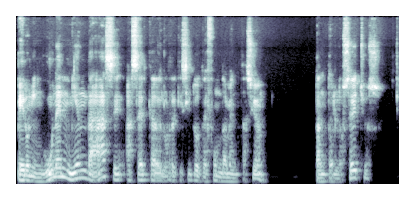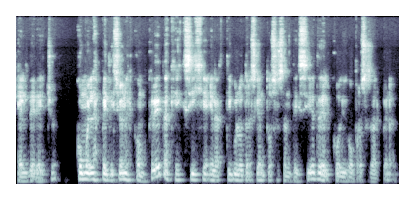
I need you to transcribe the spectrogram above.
Pero ninguna enmienda hace acerca de los requisitos de fundamentación, tanto en los hechos, el derecho, como en las peticiones concretas que exige el artículo 367 del Código Procesal Penal.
